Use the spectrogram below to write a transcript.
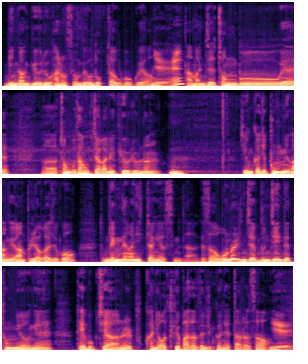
민간 교류 가능성은 매우 높다고 보고요. 예. 다만 이제 정부의 어, 정부 당국자 간의 교류는 음. 지금까지 북미 관계가 안 풀려가지고 좀 냉랭한 입장이었습니다. 그래서 오늘 이제 문재인 대통령의 대북 제안을 북한이 어떻게 받아들일 거냐에 따라서 예.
